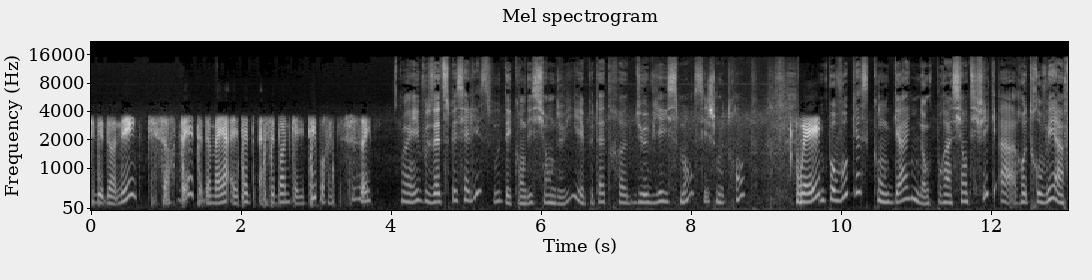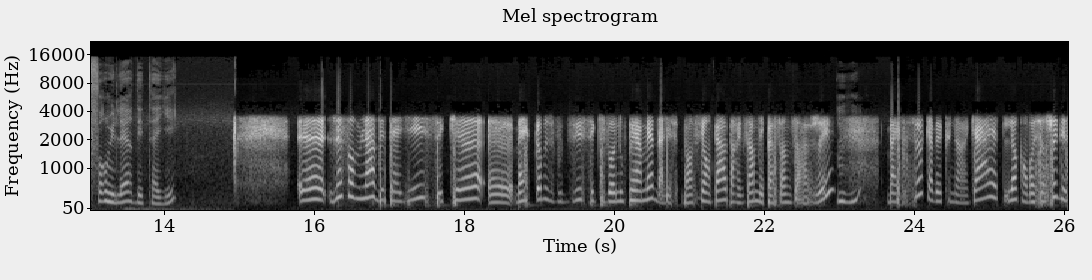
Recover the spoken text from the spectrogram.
si les données qui sortaient étaient de meilleure, étaient assez bonne qualité pour être diffusées. Oui, vous êtes spécialiste, vous, des conditions de vie et peut-être du vieillissement, si je me trompe. Oui. Pour vous, qu'est-ce qu'on gagne donc pour un scientifique à retrouver un formulaire détaillé? Euh, le formulaire détaillé, c'est que, euh, ben, comme je vous dis, c'est qu'il va nous permettre d'aller. Bon, si on parle, par exemple, des personnes âgées, mm-hmm. ben, c'est sûr qu'avec une enquête, là, qu'on va chercher des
